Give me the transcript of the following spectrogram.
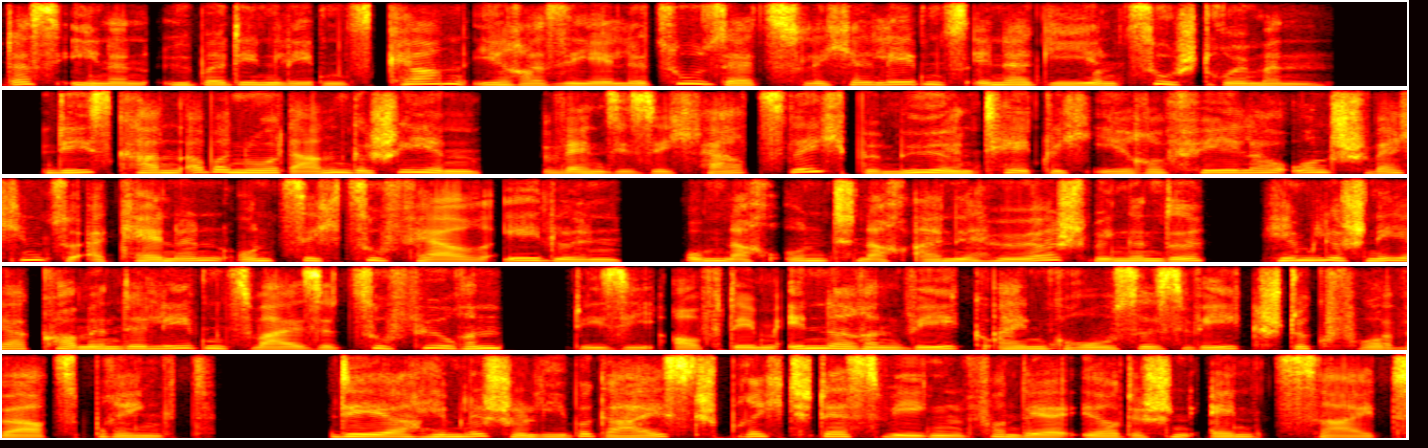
dass ihnen über den Lebenskern ihrer Seele zusätzliche Lebensenergien zuströmen. Dies kann aber nur dann geschehen, wenn sie sich herzlich bemühen täglich ihre Fehler und Schwächen zu erkennen und sich zu veredeln, um nach und nach eine höher schwingende, himmlisch näher kommende Lebensweise zu führen, die sie auf dem inneren Weg ein großes Wegstück vorwärts bringt der himmlische Liebegeist spricht deswegen von der irdischen Endzeit,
